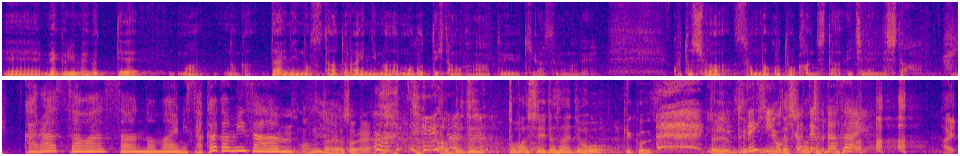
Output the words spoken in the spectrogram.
えー、巡り巡って、まあ、なんか第二のスタートラインにまだ戻ってきたのかなという気がするので今年はそんなことを感じた1年でした。唐沢さんの前に坂上さん。なんだよそれ。あ別に飛ばしていただいても結構です。大丈夫ぜひお聞かせください。はい。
